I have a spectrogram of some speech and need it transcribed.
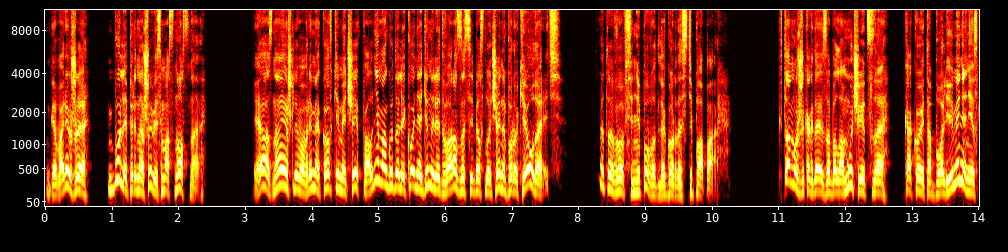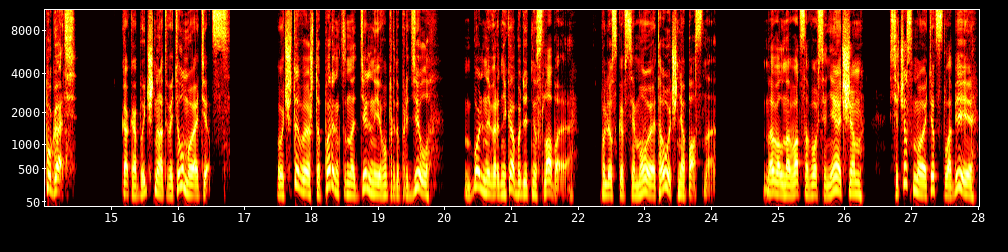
Говорю же, более переношу весьма сносно. Я, знаешь ли, во время ковки мечей вполне могу далеко не один или два раза себя случайно по руке ударить. Это вовсе не повод для гордости, папа. К тому же, когда Изабелла мучается, какой-то болью меня не испугать!» Как обычно, ответил мой отец. Учитывая, что Парингтон отдельно его предупредил, боль наверняка будет не слабая. Плюс ко всему, это очень опасно. Но волноваться вовсе не о чем. Сейчас мой отец слабее,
